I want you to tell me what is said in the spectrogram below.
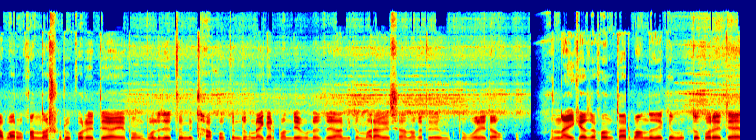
আবারও কান্না শুরু করে দেয় এবং বলে যে, তুমি থাকো। কিন্তু নায়িকার বান্ধবী বলে যে, আমি তো মারা গেছি, আমাকে তুমি মুক্ত করে দাও। নায়িকা যখন তার বান্ধবীকে মুক্ত করে দেয়,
